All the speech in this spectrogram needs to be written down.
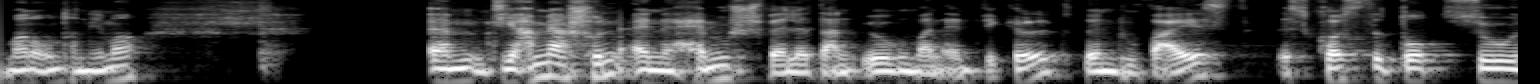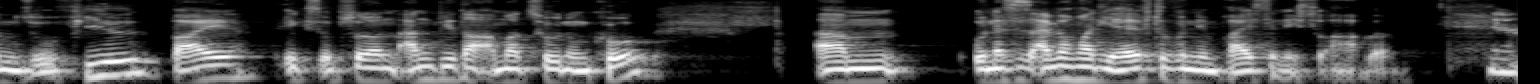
meiner Unternehmer, ähm, die haben ja schon eine Hemmschwelle dann irgendwann entwickelt, wenn du weißt, es kostet dort so und so viel bei XY-Anbieter, Amazon und Co. Ähm, und das ist einfach mal die Hälfte von dem Preis, den ich so habe. Ja.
